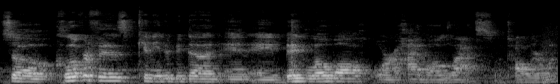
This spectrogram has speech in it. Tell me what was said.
So Clover Fizz can either be done in a big low ball or a high ball glass, a taller one.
